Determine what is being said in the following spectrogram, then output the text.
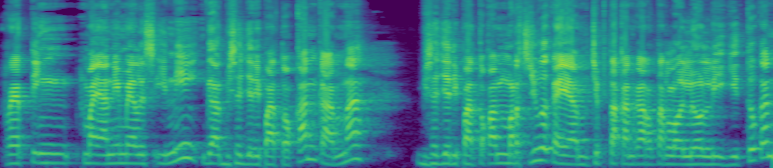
rating My Animalist ini nggak bisa jadi patokan karena bisa jadi patokan merch juga kayak menciptakan karakter loli-loli gitu kan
